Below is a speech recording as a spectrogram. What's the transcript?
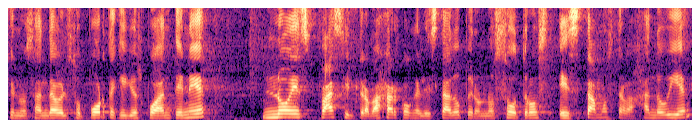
que nos han dado el soporte que ellos puedan tener. No es fácil trabajar con el Estado, pero nosotros estamos trabajando bien.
